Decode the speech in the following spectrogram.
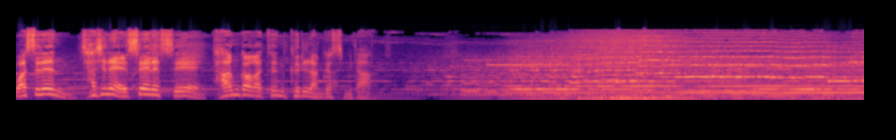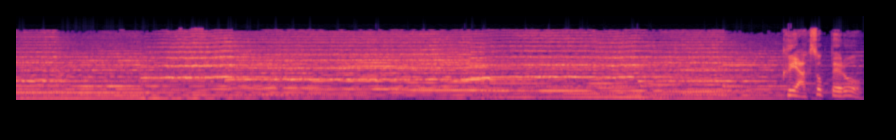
왓슨은 자신의 SNS에 다음과 같은 글을 남겼습니다. 그 약속대로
